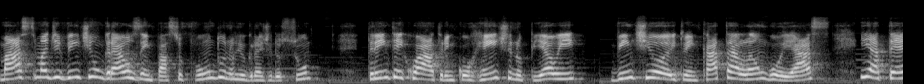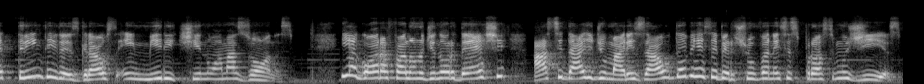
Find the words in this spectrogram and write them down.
máxima de 21 graus em Passo Fundo, no Rio Grande do Sul, 34 em Corrente, no Piauí, 28 em Catalão, Goiás e até 32 graus em Miriti, no Amazonas. E agora, falando de Nordeste, a cidade de Marizal deve receber chuva nesses próximos dias,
